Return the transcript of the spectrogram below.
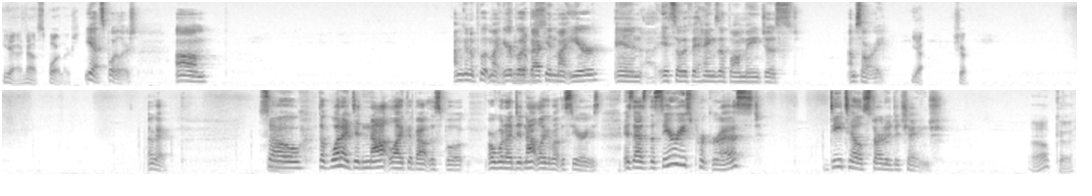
yeah, no, spoilers. Yeah, spoilers. Um I'm going to put my Yeah, so earbud back was- in my ear and it so if it hangs up on me just I'm sorry. Yeah, sure. Okay. So the what I did not like about this book, or what I did not like about the series, is as the series progressed, details started to change. Okay.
